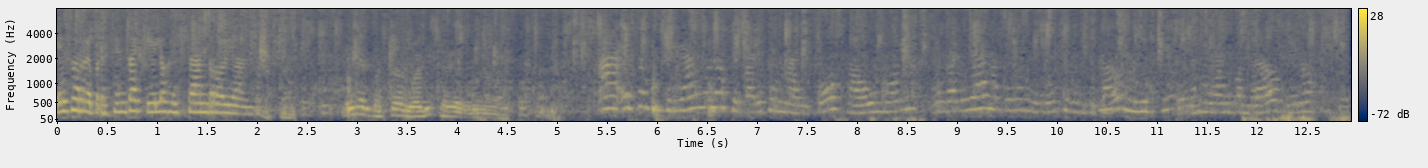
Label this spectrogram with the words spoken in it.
Eso representa que los están rodeando. Mira el pastor como una mariposa. Ah, esos triángulos que parecen mariposa o un mono, en realidad no tienen ningún significado, que no se han encontrado, pero eh,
